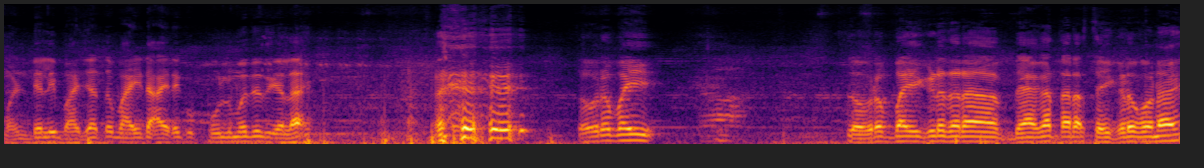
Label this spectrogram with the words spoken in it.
मंडळी भाज्या तर भाई डायरेक्ट पूलमध्येच गेलाय. सौरभ भाई. सौरभ भाई इकडे जरा बॅगा तर इकडे कोण आहे?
